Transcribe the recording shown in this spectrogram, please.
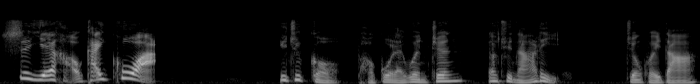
视野好开阔啊！一只狗跑过来问真要去哪里，真回答：“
